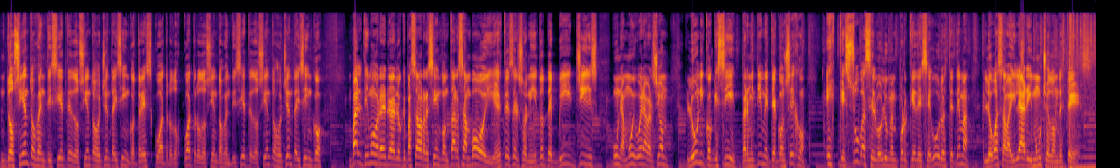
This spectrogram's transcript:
227 285 3424 227 285 Baltimore era lo que pasaba recién con Tarzan Boy. Este es el sonido de Bee Gees, una muy buena versión. Lo único que sí, permitime, te aconsejo, es que subas el volumen porque de seguro este tema lo vas a bailar y mucho donde estés.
